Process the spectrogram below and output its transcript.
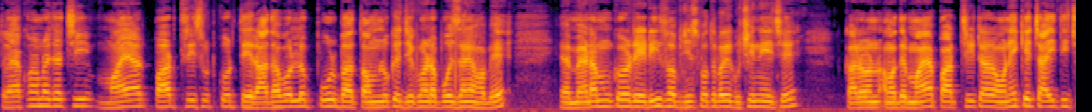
তো এখন আমরা যাচ্ছি মায়ার পার্ট থ্রি শ্যুট করতে। রাধাবল্লভপুর বা তমলুকে যে কোনো একটা পজিশানে হবে। ম্যাডামকে রেডি সব জিনিসপত্র ব্যাগে গুছিয়ে নিয়েছে। কারণ আমাদের মায়া পার্ট থ্রিটা অনেকে চাইতিছ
